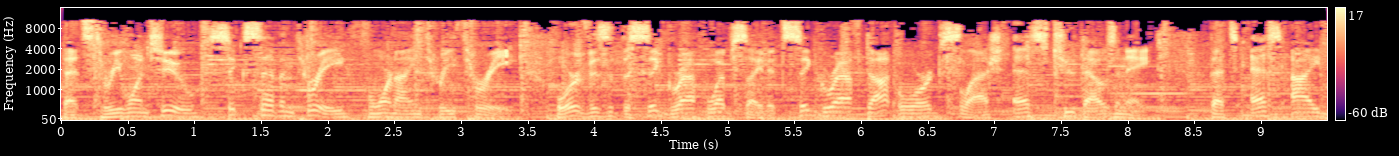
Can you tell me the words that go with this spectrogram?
That's 312-673-4933. Or visit the SIGGRAPH website at siggraph.org slash S2008. That's S-I-G-G-R-A-P-H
